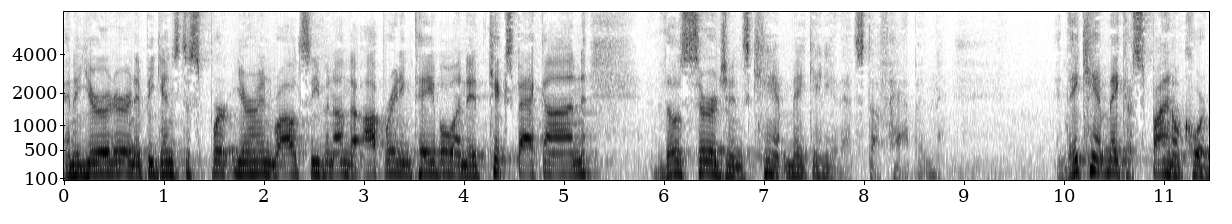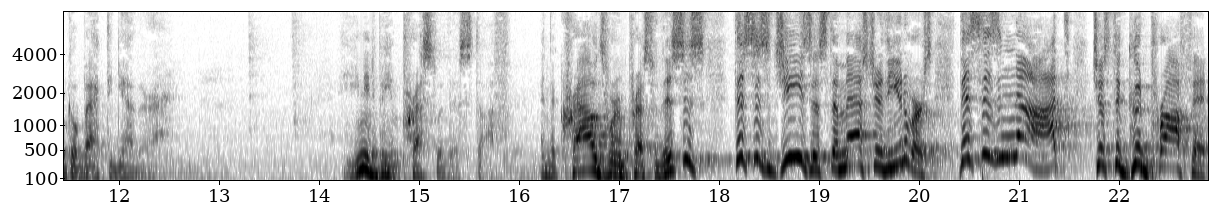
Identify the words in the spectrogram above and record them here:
and a ureter and it begins to spurt urine while it's even on the operating table and it kicks back on. Those surgeons can't make any of that stuff happen. And they can't make a spinal cord go back together. You need to be impressed with this stuff. And the crowds were impressed with this. this is this is Jesus, the master of the universe. This is not just a good prophet.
